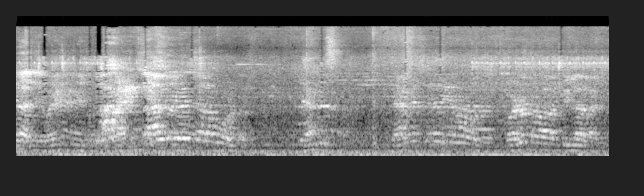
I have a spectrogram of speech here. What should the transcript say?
చాలా చేస్తాను. చాలా బాగుంటుంది డ్యామేజ్ డ్యామేజ్ అనేది ఏమో పడటం వాళ్ళ పిల్లలకి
